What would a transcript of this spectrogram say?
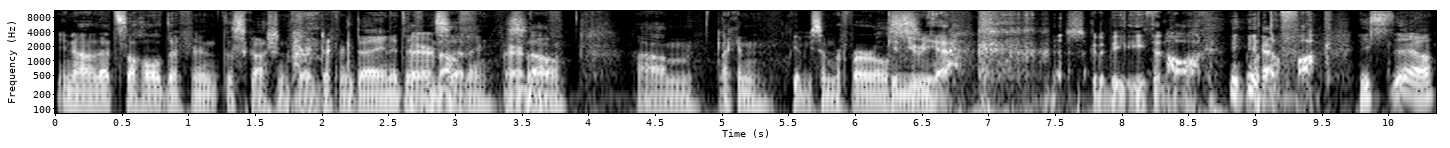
You know, that's a whole different discussion for a different day in a different enough, setting. fair so, enough. Um, I can give you some referrals. Can you? Yeah. it's gonna be Ethan Hawke. What the fuck? He's, you know,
